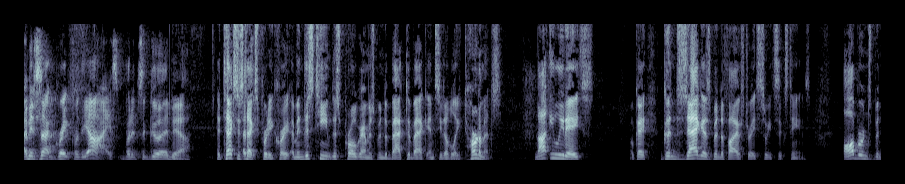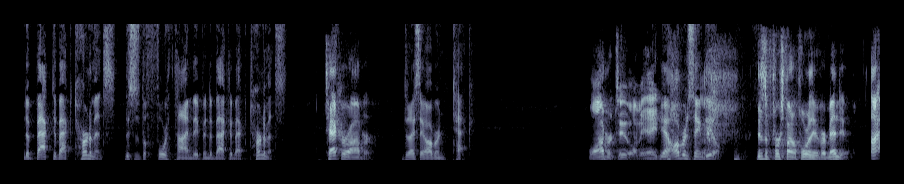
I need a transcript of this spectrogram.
I mean, it's not great for the eyes, but it's a good. Yeah. And Texas Tech's pretty crazy. I mean, this team, this program has been to back to back NCAA tournaments, not Elite Eights. Okay. Gonzaga's been to five straight Sweet 16s. Auburn's been to back to back tournaments. This is the fourth time they've been to back to back tournaments. Tech or Auburn? Did I say Auburn? Tech. Well, Auburn too. I mean, they, Yeah, Auburn, same deal. this is the first Final Four they've ever been to. I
